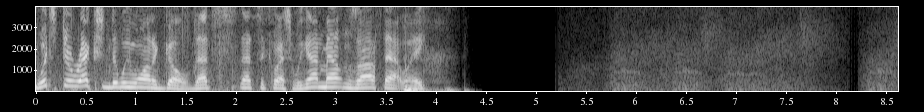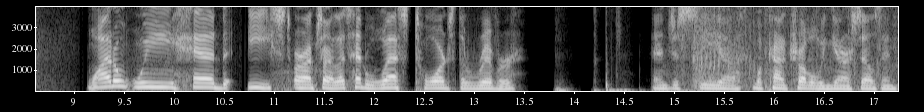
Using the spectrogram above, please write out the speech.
which direction do we want to go? That's that's a question. We got mountains off that way. Why don't we head east, or I'm sorry, let's head west towards the river, and just see uh, what kind of trouble we can get ourselves in.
